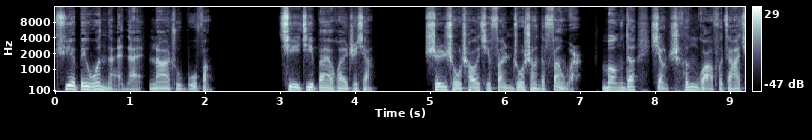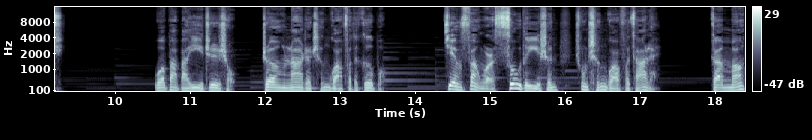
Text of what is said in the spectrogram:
却被我奶奶拉住不放。气急败坏之下，伸手抄起饭桌上的饭碗，猛地向陈寡妇砸去。我爸爸一只手正拉着陈寡妇的胳膊，见饭碗嗖的一声冲陈寡妇砸来，赶忙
